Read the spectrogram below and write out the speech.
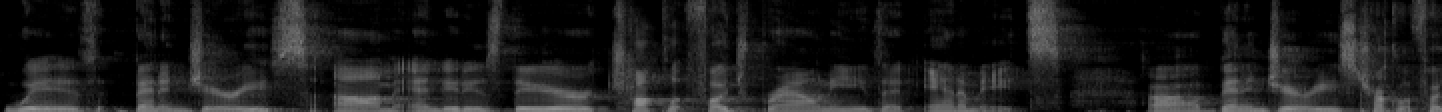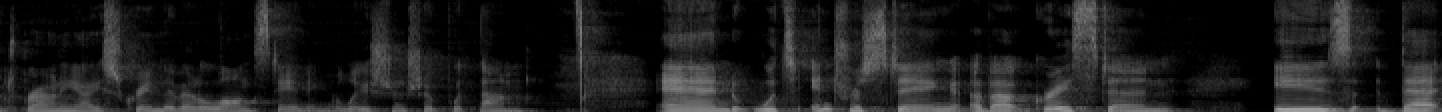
with Ben and Jerry's, um, and it is their chocolate fudge brownie that animates uh, Ben and Jerry's chocolate fudge brownie ice cream. They've had a long-standing relationship with them. And what's interesting about Greyston is that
